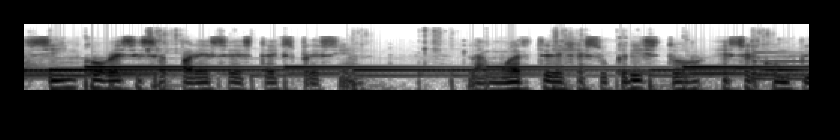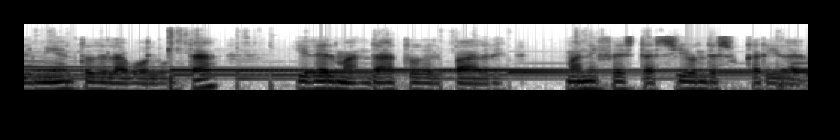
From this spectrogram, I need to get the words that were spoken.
Cinco veces aparece esta expresión. La muerte de Jesucristo es el cumplimiento de la voluntad y del mandato del Padre, manifestación de su caridad.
